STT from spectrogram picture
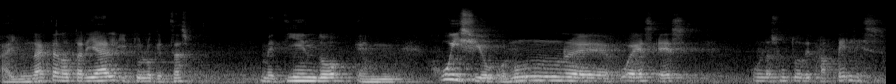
Hay un acta notarial y tú lo que estás metiendo en juicio con un eh, juez es un asunto de papeles,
